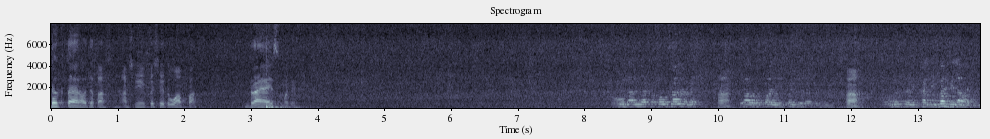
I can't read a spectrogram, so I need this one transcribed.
ढग तयार होतात असं. असे कसे येतं वाफा? ड्राय आईसमध्ये हां. हां. खाली भांडी लावायची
